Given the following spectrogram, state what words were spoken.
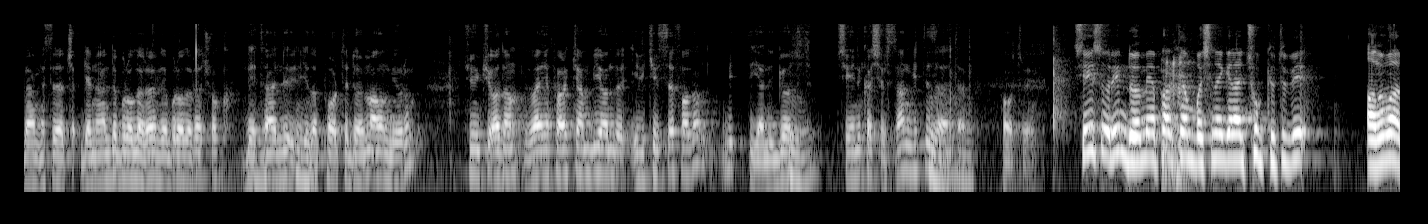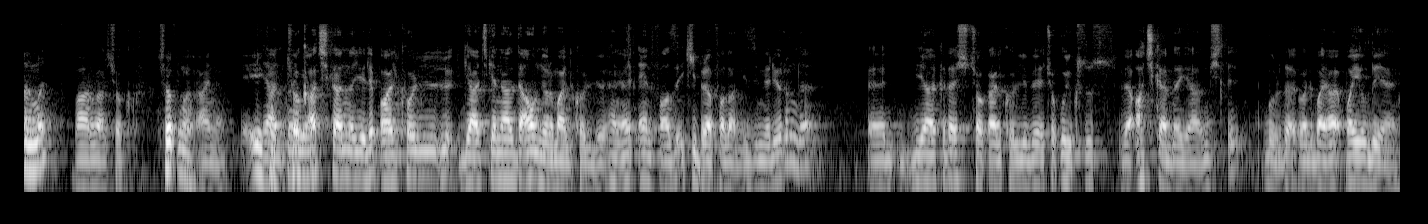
Ben mesela ç- genelde buralara ve buralara çok detaylı ya da portre dövme almıyorum. Çünkü adam ben yaparken bir anda irkilse falan bitti. Yani göz şeyini kaçırsan bitti zaten portre. Şeyi sorayım dövme yaparken başına gelen çok kötü bir anı var mı? Var var çok. Çok mu? var aynen. İlk yani çok gelen. aç karnına gelip alkollü, gerçi genelde almıyorum alkollü. Hani en fazla iki bira falan izin veriyorum da e, bir arkadaş çok alkollü ve çok uykusuz ve aç karnına gelmişti. Burada böyle bayağı bayıldı yani.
